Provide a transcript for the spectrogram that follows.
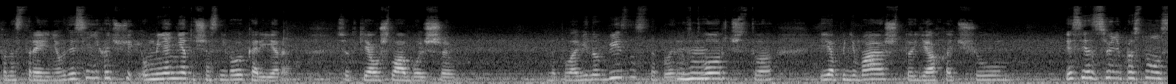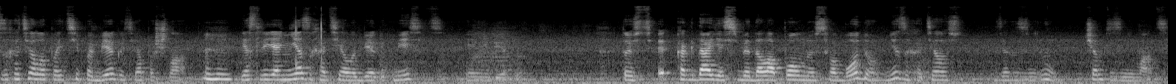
по настроению. Вот если я не хочу, у меня нету сейчас никакой карьеры. Все-таки я ушла больше наполовину в бизнес, наполовину mm-hmm. в творчество. И я понимаю, что я хочу. Если я сегодня проснулась и захотела пойти побегать, я пошла. Mm-hmm. Если я не захотела бегать месяц, я не бегаю. То есть, э, когда я себе дала полную свободу, мне захотелось где-то ну, чем-то заниматься.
